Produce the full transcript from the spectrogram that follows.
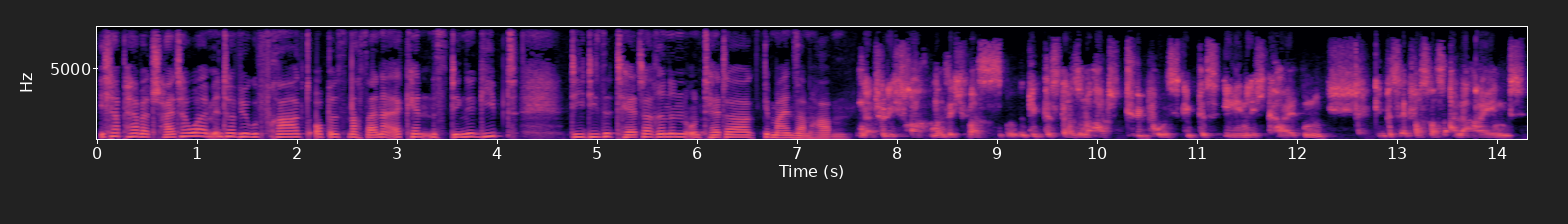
Ich habe Herbert Scheithauer im Interview gefragt, ob es nach seiner Erkenntnis Dinge gibt, die diese Täterinnen und Täter gemeinsam haben. Natürlich fragt man sich, was gibt es da so eine Art Typus, gibt es Ähnlichkeiten, gibt es etwas, was alle eint?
